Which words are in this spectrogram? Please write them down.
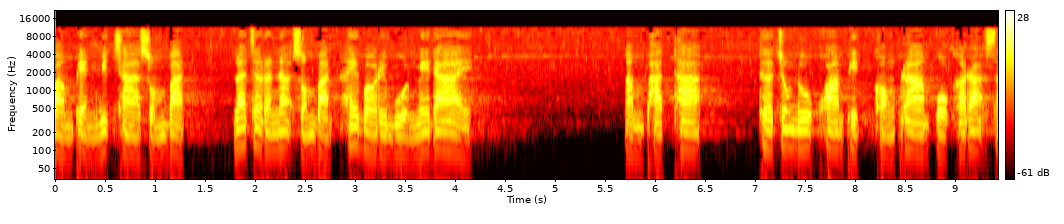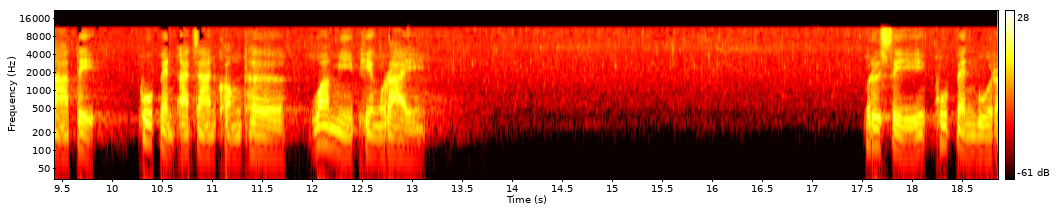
บำเพ็ญวิชาสมบัติและจรณะสมบัติให้บริบูรณ์ไม่ได้อัมพัทธะ เธอจงดูความผิดของพรามโปกคระสาติ ผู้เป็นอาจารย์ของเธอว่ามีเพียงไรฤาษีผู้เป็นบูร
